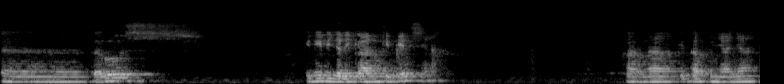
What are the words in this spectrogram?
eh, terus ini dijadikan kipins ya karena kita punyanya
